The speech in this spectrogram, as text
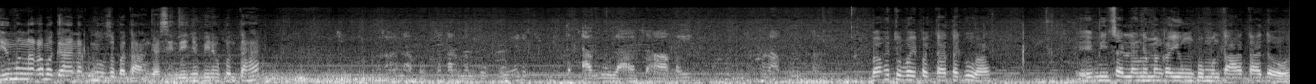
Yung mga kamag-anak nyo sa Batangas, hindi nyo pinupuntahan? Sa karman ko po. Eh, tatagulaan sa akin. Po. Bakit ho kayo pagtataguhan? Eh, minsan lang naman kayong pumunta ata doon.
